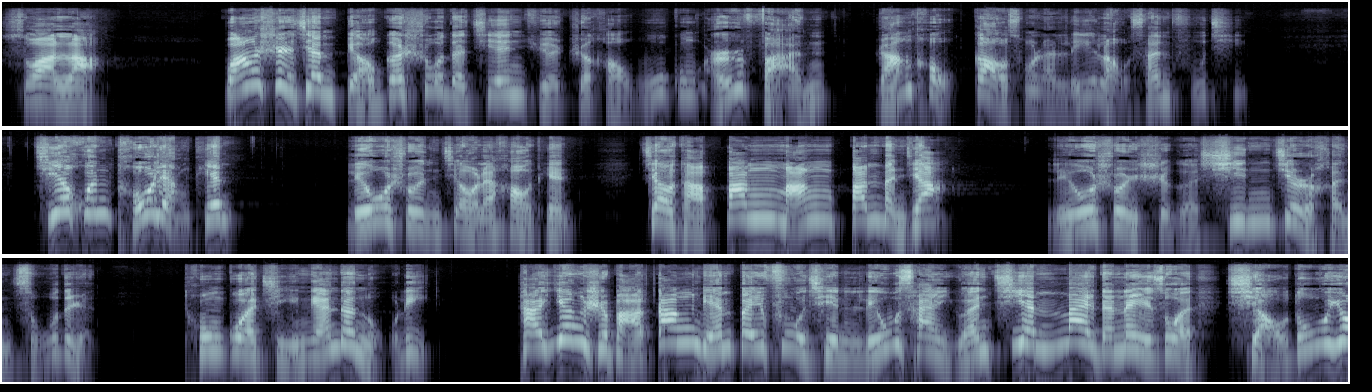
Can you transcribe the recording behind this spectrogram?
算了，王氏见表哥说的坚决，只好无功而返。然后告诉了李老三夫妻。结婚头两天，刘顺叫来昊天，叫他帮忙搬搬家。刘顺是个心劲儿很足的人，通过几年的努力，他硬是把当年被父亲刘灿元贱卖的那座小独院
